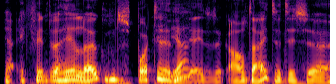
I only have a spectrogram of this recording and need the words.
Ja, ik vind het wel heel leuk om te sporten. En Ja? ik deed het ook altijd. Het is eh,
